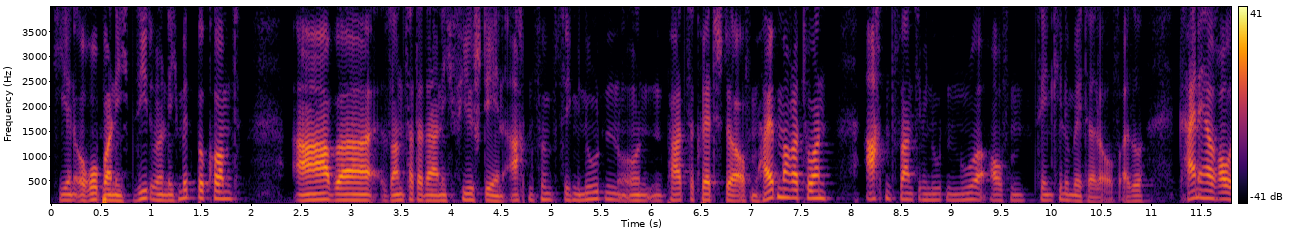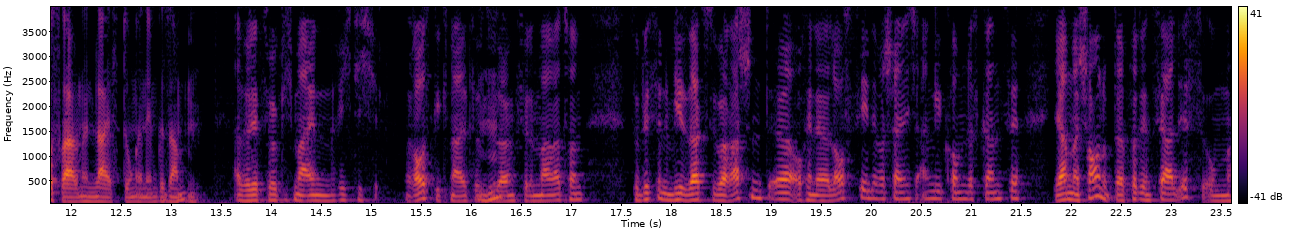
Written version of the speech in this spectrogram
hier in Europa nicht sieht oder nicht mitbekommt. Aber sonst hat er da nicht viel stehen. 58 Minuten und ein paar zerquetschte auf dem Halbmarathon, 28 Minuten nur auf dem 10-Kilometer-Lauf. Also keine herausragenden Leistungen im Gesamten. Also jetzt wirklich mal einen richtig rausgeknallt mhm. sozusagen mhm. für den Marathon so ein bisschen, wie du sagst, überraschend, äh, auch in der Laufszene wahrscheinlich angekommen, das Ganze. Ja, mal schauen, ob da Potenzial ist, um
